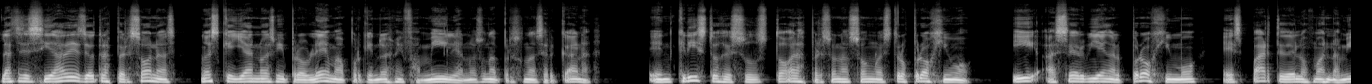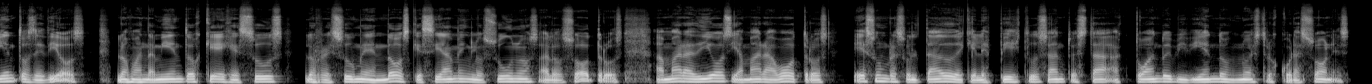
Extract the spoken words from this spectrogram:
Las necesidades de otras personas no es que ya no es mi problema porque no es mi familia, no es una persona cercana. En Cristo Jesús todas las personas son nuestro prójimo y hacer bien al prójimo es parte de los mandamientos de Dios. Los mandamientos que Jesús los resume en dos, que se amen los unos a los otros. Amar a Dios y amar a otros es un resultado de que el Espíritu Santo está actuando y viviendo en nuestros corazones.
